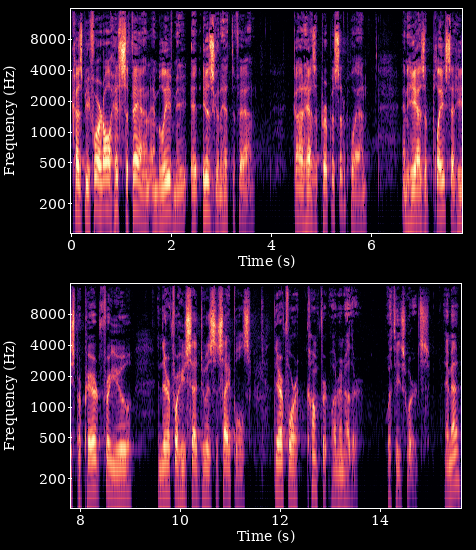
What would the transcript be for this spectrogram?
Because before it all hits the fan, and believe me, it is going to hit the fan, God has a purpose and a plan, and He has a place that He's prepared for you, and therefore He said to His disciples, Therefore, comfort one another with these words. Amen? Amen.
